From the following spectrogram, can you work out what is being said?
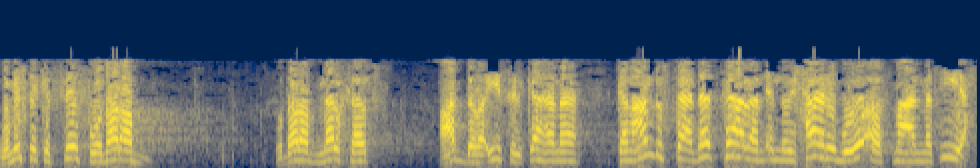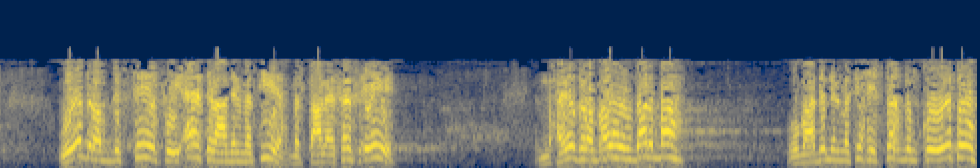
ومسك السيف وضرب وضرب ملخس عبد رئيس الكهنة كان عنده استعداد فعلا إنه يحارب ويقف مع المسيح ويضرب بالسيف ويقاتل عن المسيح بس على أساس إيه؟ إنه هيضرب أول ضربة وبعدين المسيح يستخدم قوته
